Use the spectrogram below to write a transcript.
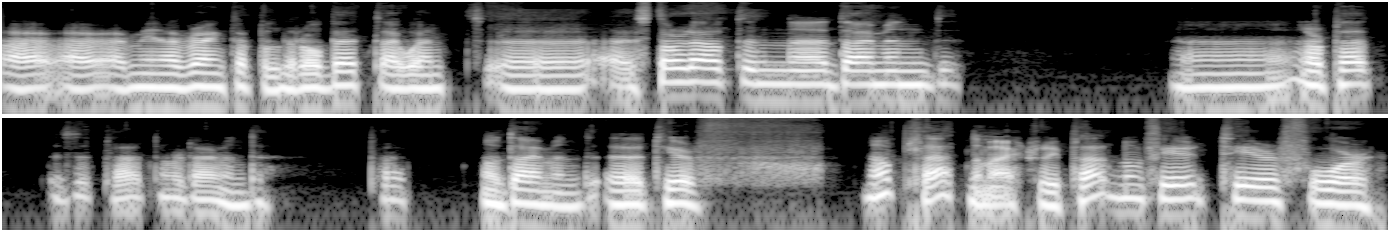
I, I, I, mean, I ranked up a little bit. I went. Uh, I started out in uh, diamond or plat. Is it platinum or diamond? Plat. No, diamond. tier. F- no, platinum actually. Platinum tier four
